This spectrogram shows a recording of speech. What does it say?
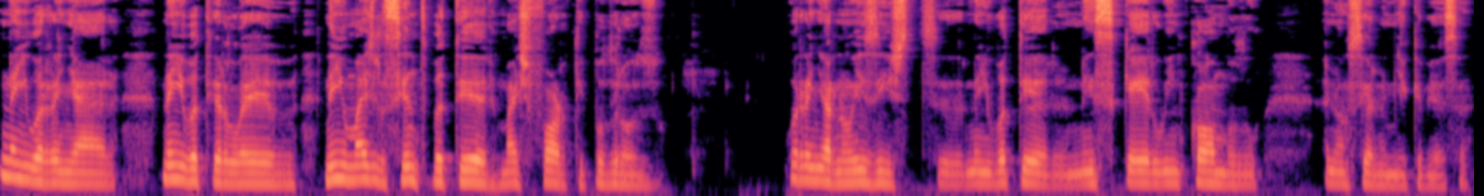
Nem o arranhar, nem o bater leve, nem o mais recente bater mais forte e poderoso. O arranhar não existe, nem o bater, nem sequer o incômodo, a não ser na minha cabeça.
